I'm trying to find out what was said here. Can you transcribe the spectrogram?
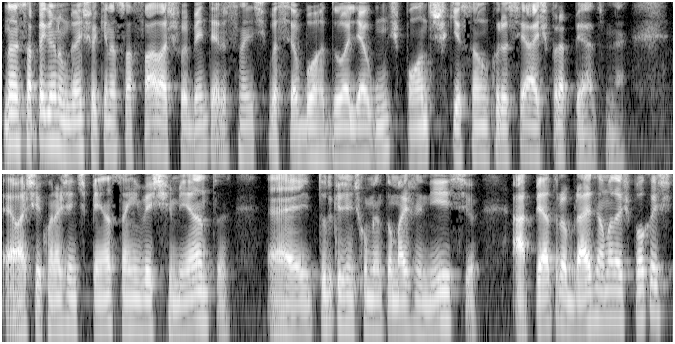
Não, só pegando um gancho aqui na sua fala, acho que foi bem interessante que você abordou ali alguns pontos que são cruciais para a Petro, né? É, eu acho que quando a gente pensa em investimento, é, e tudo que a gente comentou mais no início, a Petrobras é uma das poucas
